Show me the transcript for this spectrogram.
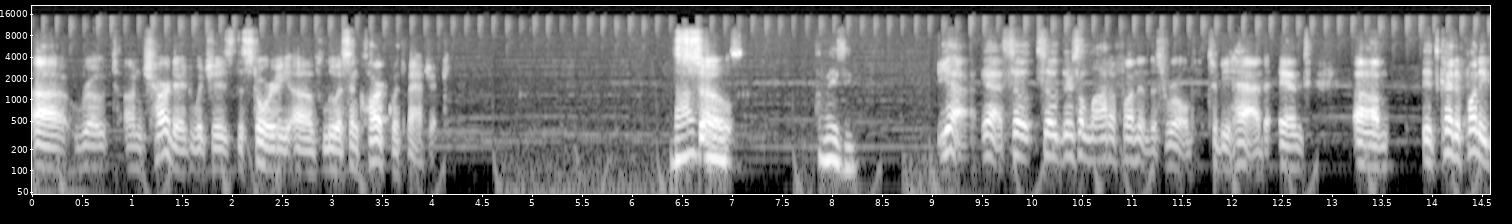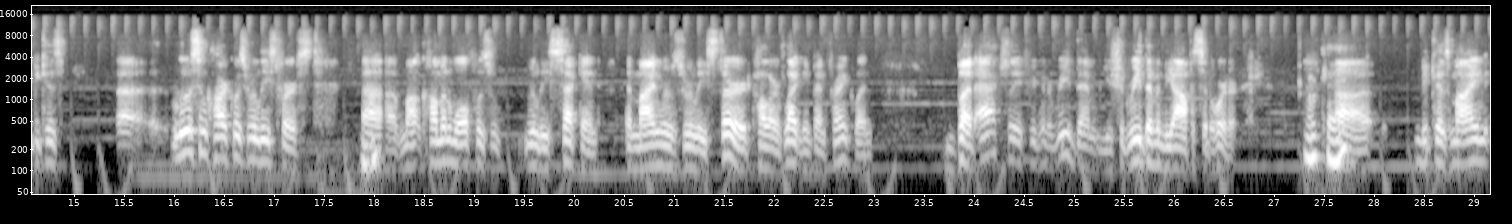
uh, wrote Uncharted, which is the story of Lewis and Clark with magic. That so amazing. Yeah, yeah. So so there's a lot of fun in this world to be had, and um, it's kind of funny because uh, Lewis and Clark was released 1st mm-hmm. Uh, Montcalm and Wolfe was released second and mine was released third, Caller of Lightning, Ben Franklin. But actually, if you're going to read them, you should read them in the opposite order. Okay. Uh, because mine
